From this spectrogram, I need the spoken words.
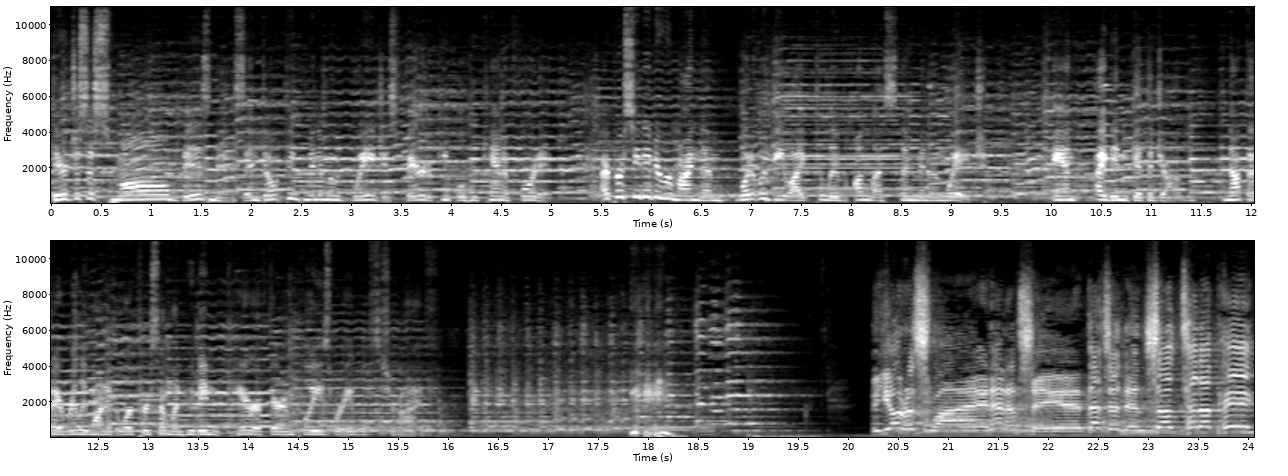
They're just a small business and don't think minimum wage is fair to people who can't afford it. I proceeded to remind them what it would be like to live on less than minimum wage. And I didn't get the job. Not that I really wanted to work for someone who didn't care if their employees were able to survive. You're a swine, and I'm saying that's an insult to the pig.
